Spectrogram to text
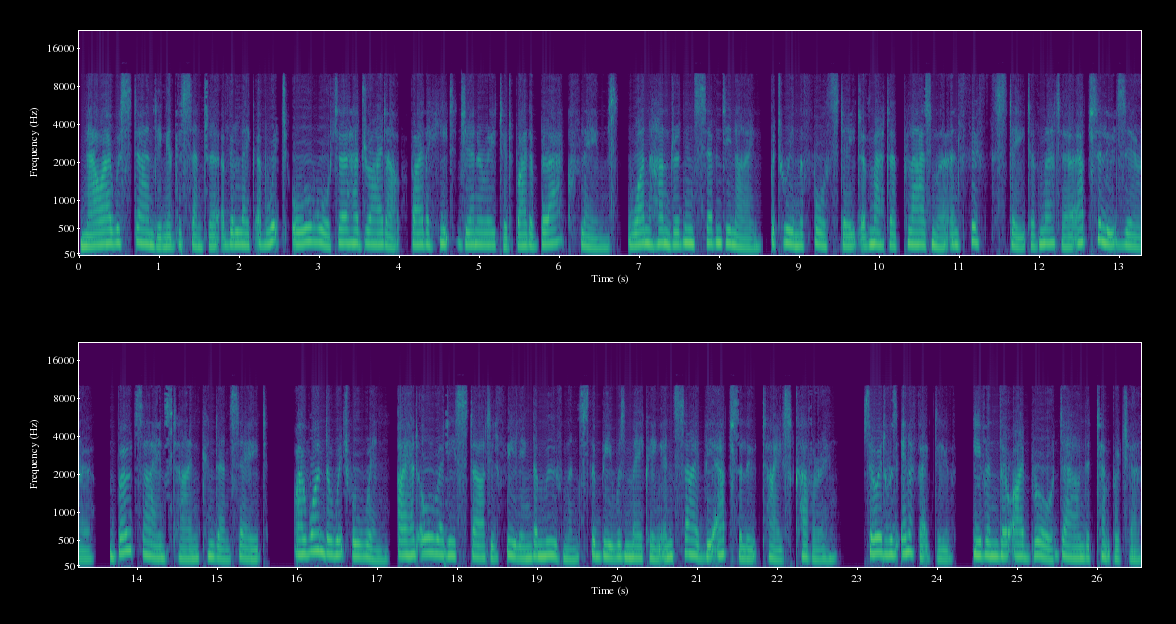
Now I was standing at the center of the lake of which all water had dried up by the heat generated by the black flames. 179. Between the fourth state of matter plasma and fifth state of matter absolute zero, Bose-Einstein condensate. I wonder which will win. I had already started feeling the movements the bee was making inside the absolute ice covering. So it was ineffective, even though I brought down the temperature.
